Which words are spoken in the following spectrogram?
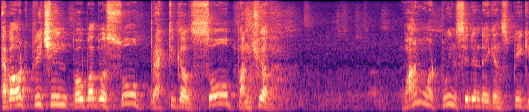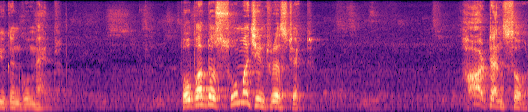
About preaching, Prabhupada was so practical, so punctual. One or two incidents I can speak, you can go mad. Prabhupada was so much interested, heart and soul.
